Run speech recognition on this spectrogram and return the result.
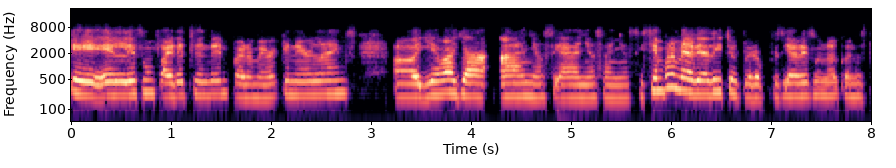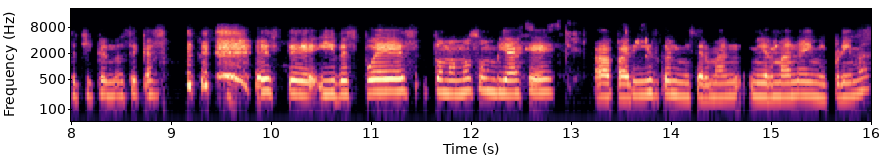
que él es un flight attendant para American Airlines. Uh, lleva ya años y años, años. Y siempre me había dicho, pero pues ya ves uno cuando esta chica no se casó. este, y después tomamos un viaje a París con mis herman mi hermana y mi prima.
